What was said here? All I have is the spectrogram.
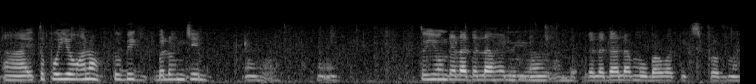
Ah, ito po yung ano, tubig balon gin. Oh. Ito yung daladalahin, Ito yung ah, ano. daladala mo bawat explore mo.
